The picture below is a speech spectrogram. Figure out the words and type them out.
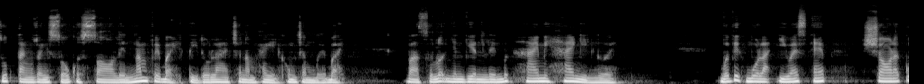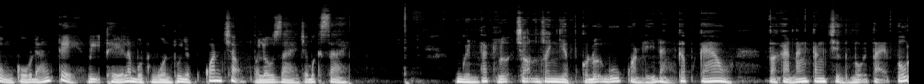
giúp tăng doanh số của So lên 5,7 tỷ đô la cho năm 2017 và số lượng nhân viên lên mức 22.000 người. Với việc mua lại USF, Shaw đã củng cố đáng kể vị thế là một nguồn thu nhập quan trọng và lâu dài cho Berkshire. Nguyên tắc lựa chọn doanh nghiệp có đội ngũ quản lý đẳng cấp cao và khả năng tăng trưởng nội tại tốt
